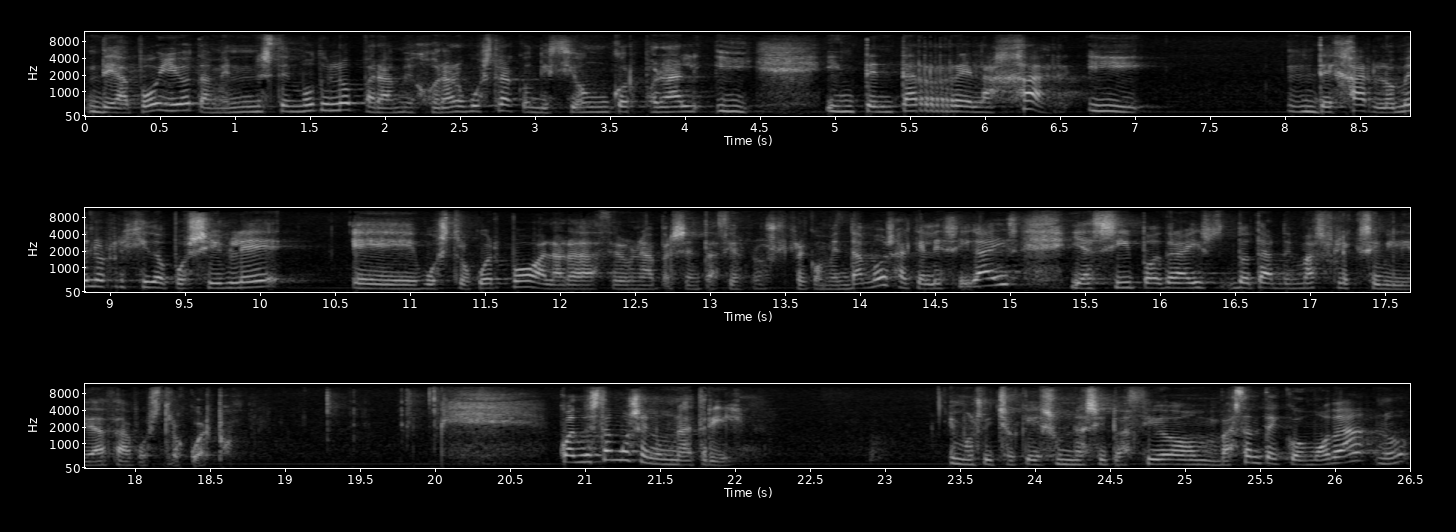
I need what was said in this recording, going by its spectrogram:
de apoyo también en este módulo para mejorar vuestra condición corporal y intentar relajar y dejar lo menos rígido posible eh, vuestro cuerpo a la hora de hacer una presentación. Os recomendamos a que le sigáis y así podráis dotar de más flexibilidad a vuestro cuerpo. Cuando estamos en un atril, hemos dicho que es una situación bastante cómoda, ¿no?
